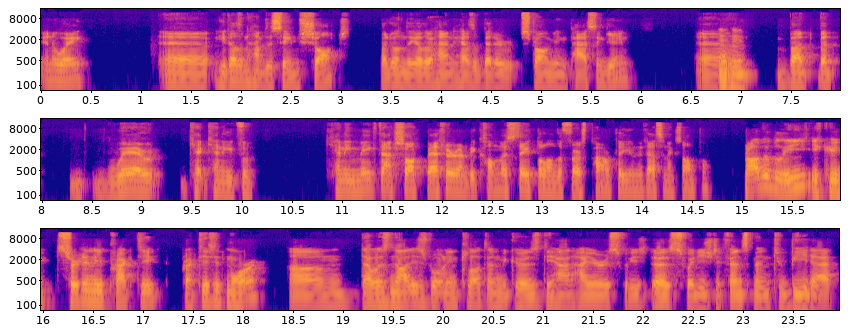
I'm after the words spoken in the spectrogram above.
in a way. Uh, he doesn't have the same shot, but on the other hand, he has a better stronging passing game. Um, mm-hmm. But but where can, can he can he make that shot better and become a staple on the first power play unit, as an example? Probably, he could certainly practice practice it more. Um, that was not his role in Kloten because they had hired Swedish, uh, Swedish defenseman to be that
